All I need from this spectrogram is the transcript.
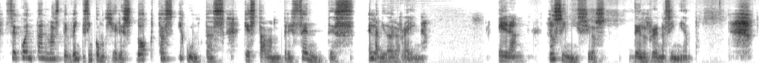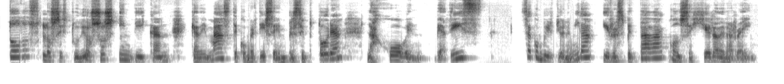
Se cuentan más de 25 mujeres doctas y cultas que estaban presentes en la vida de la reina. Eran los inicios del Renacimiento. Todos los estudiosos indican que además de convertirse en preceptora, la joven Beatriz se convirtió en amiga y respetada consejera de la reina.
